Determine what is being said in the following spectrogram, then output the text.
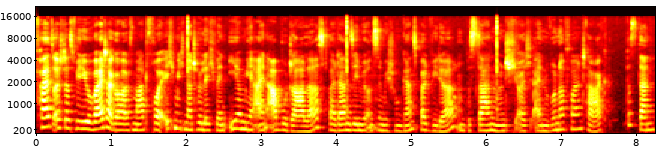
Falls euch das Video weitergeholfen hat, freue ich mich natürlich, wenn ihr mir ein Abo dalasst, weil dann sehen wir uns nämlich schon ganz bald wieder. Und bis dahin wünsche ich euch einen wundervollen Tag. Bis dann!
